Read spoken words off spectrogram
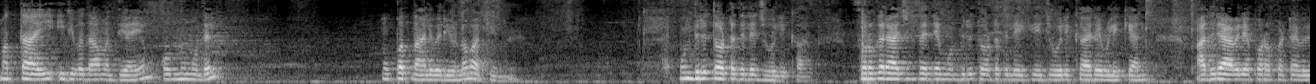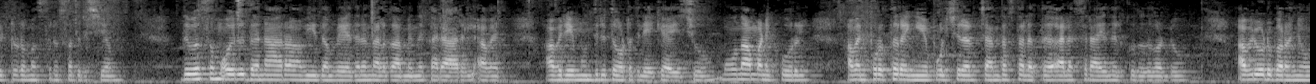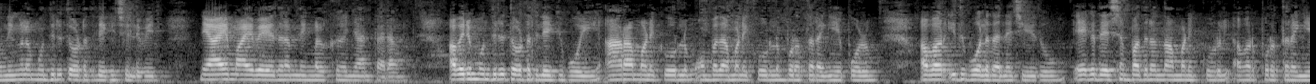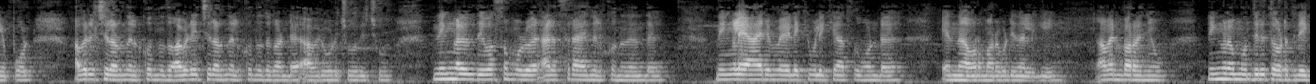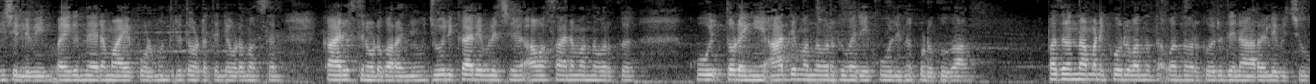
മത്തായി ഇരുപതാം അധ്യായം ഒന്ന് മുതൽ മുപ്പത്തിനാല് വരെയുള്ള വാക്യങ്ങൾ. മുന്തിരിത്തോട്ടത്തിലെ ജോലിക്കാർ. സ്വർഗരാജ്യം തന്റെ മുന്തിരിത്തോട്ടത്തിലേക്ക് ജോലിക്കാരെ വിളിക്കാൻ അതിരാവിലെ പുറപ്പെട്ട വീട്ടുടമസ്ഥന് സദൃശ്യം. ദിവസം ഒരു ധനാറ വീതം വേതനം നൽകാമെന്ന് കരാറിൽ അവൻ അവരെ മുന്തിരിത്തോട്ടത്തിലേക്ക് അയച്ചു. മൂന്നാം മണിക്കൂറിൽ അവൻ പുറത്തിറങ്ങിയപ്പോൾ ചിലർ ചന്തസ്ഥലത്ത് അലസരായി നിൽക്കുന്നത് കണ്ടു. അവരോട് പറഞ്ഞു നിങ്ങൾ മുന്തിരിത്തോട്ടത്തിലേക്ക് ചെല്ലുവിൻ. ന്യായമായ വേതനം നിങ്ങൾക്ക് ഞാൻ തരാം. അവരും മുന്തിരിത്തോട്ടത്തിലേക്ക് പോയി. ആറാം മണിക്കൂറിലും ഒമ്പതാം മണിക്കൂറിലും പുറത്തിറങ്ങിയപ്പോഴും അവർ ഇതുപോലെ തന്നെ ചെയ്തു. ഏകദേശം പതിനൊന്നാം മണിക്കൂറിൽ അവർ പുറത്തിറങ്ങിയപ്പോൾ അവരിൽ ചിലർ നിൽക്കുന്നത് അവിടെ ചിലർ നിൽക്കുന്നത് കണ്ട് അവരോട് ചോദിച്ചു നിങ്ങൾ ദിവസം മുഴുവൻ അലസരായി നിൽക്കുന്നതെന്ത് നിങ്ങളെ ആരും വേലയ്ക്ക് വിളിക്കാത്തതുകൊണ്ട് എന്ന് അവർ മറുപടി നൽകി. അവൻ പറഞ്ഞു നിങ്ങൾ മുന്തിരിത്തോട്ടത്തിലേക്ക് ചെല്ലുവീൻ. വൈകുന്നേരമായപ്പോൾ മുന്തിരിത്തോട്ടത്തിന്റെ ഉടമസ്ഥൻ കാര്യസ്ഥനോട് പറഞ്ഞു ജോലിക്കാരെ വിളിച്ച് അവസാനം വന്നവർക്ക് തുടങ്ങി ആദ്യം വന്നവർക്ക് വരെ കൂലി കൊടുക്കുക. പതിനൊന്നാം മണിക്കൂറിൽ വന്ന വന്നവർക്ക് ഒരു ദിനാറ് ലഭിച്ചു.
